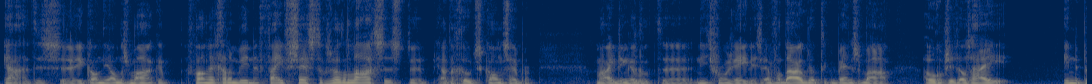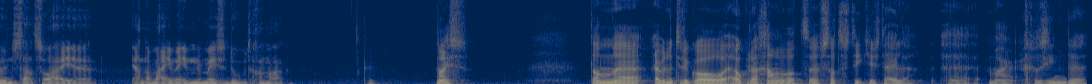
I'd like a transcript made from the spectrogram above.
Ja, het is, ik kan niet anders maken. Frankrijk gaat hem winnen. 65 is wel de laagste, de, ja, de grootste kans hebben. Maar ik denk dat het niet voor een reden is. En vandaar ook dat ik Benzema hoog op zit. Als hij in de punt staat, zal hij, ja, naar mijn mening, de meeste doelpunten gaan maken. Nice. Dan uh, hebben we natuurlijk wel, elke dag gaan we wat statistiekjes delen. Maar gezien de,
